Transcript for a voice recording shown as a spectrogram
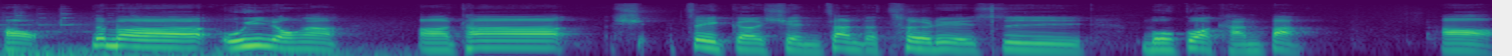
好，那么吴一龙啊，啊，他选这个选战的策略是没挂扛棒，啊，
